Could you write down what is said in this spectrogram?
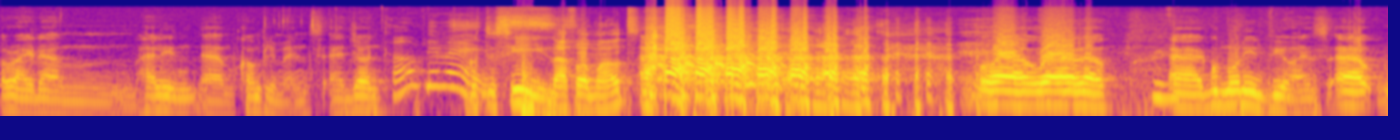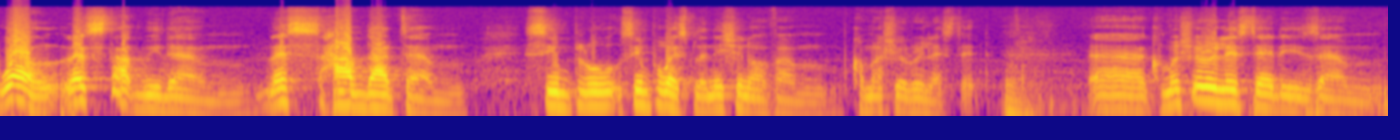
All right, um, Helen, um, compliments. Uh, John, Compliments. good to see you. Snap them out. well, well, uh, uh, good morning, viewers. Uh, well, let's start with um, let's have that um, simple simple explanation of um, commercial real estate. Uh, commercial real estate is um,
